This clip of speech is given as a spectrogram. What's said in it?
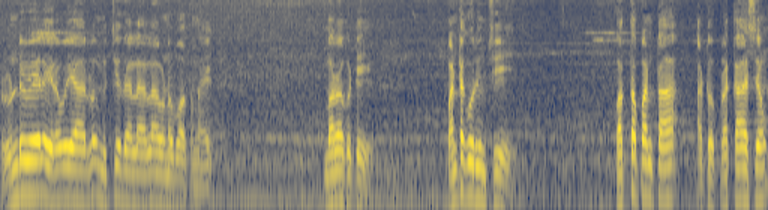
రెండు వేల ఇరవై ఆరులో మిర్చి ధరలు ఎలా ఉండబోతున్నాయి? మరొకటి పంట గురించి కొత్త పంట అటు ప్రకాశం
